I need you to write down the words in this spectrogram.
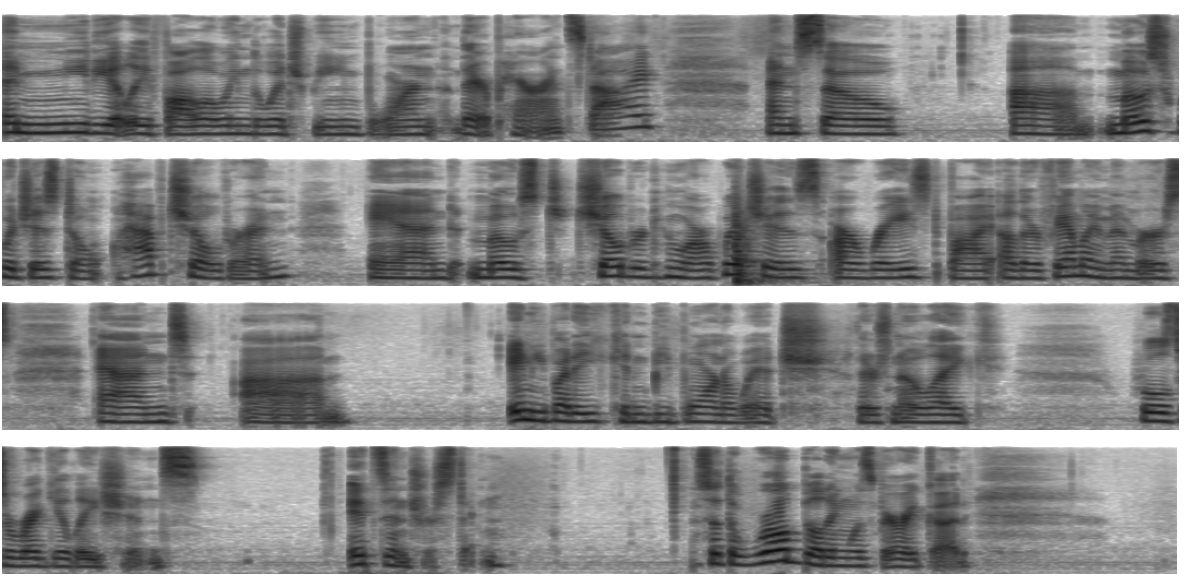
immediately following the witch being born, their parents die. And so um, most witches don't have children and most children who are witches are raised by other family members and um, anybody can be born a witch. There's no like rules or regulations. It's interesting. So the world building was very good.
